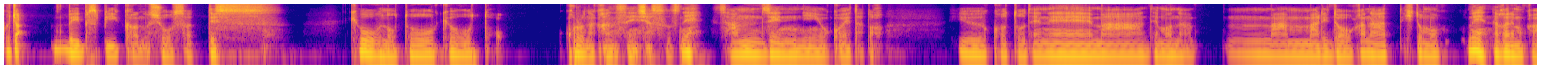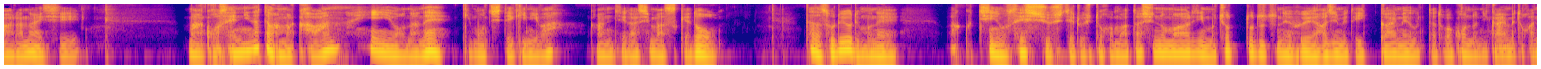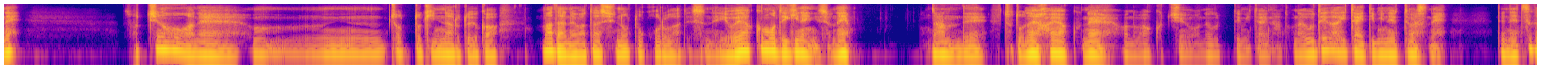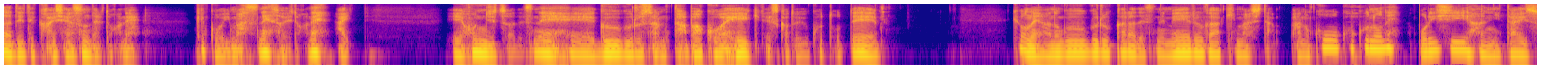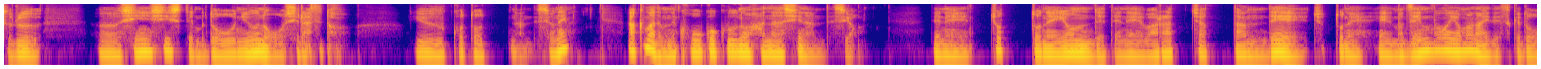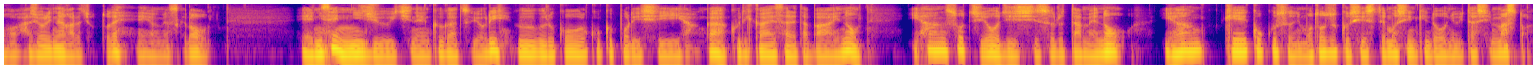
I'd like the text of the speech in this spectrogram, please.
こちは。ベイプスピーカーの少佐です。今日の東京都コロナ感染者数ですね。3000人を超えたということでね。まあでもな、んまああんまりどうかなって人もね、流れも変わらないし、まあ5000人になってもあんま変わんないようなね、気持ち的には感じがしますけど、ただそれよりもね、ワクチンを接種してる人が私の周りにもちょっとずつね、増え始めて1回目打ったとか、今度2回目とかね。そっちの方がね、うん、ちょっと気になるというか、まだね、私のところはですね、予約もできないんですよね。なんで、ちょっとね、早くね、あのワクチンをね、打ってみたいなと。腕が痛いってみんな言ってますね。で、熱が出て会社休んだりとかね、結構いますね、そういう人がね。はい。えー本日はですね、えー Google さんタバコは兵器ですかということで、今日ね、あの Google からですね、メールが来ました。あの広告のね、ポリシー違反に対する新システム導入のお知らせということなんですよね。あくまでもね、広告の話なんですよ。でね、ちょっとね、読んでてね、笑っちゃったんで、ちょっとね、えーまあ、全文は読まないですけど、端折りながらちょっとね、読みますけど、2021年9月より Google 広告ポリシー違反が繰り返された場合の違反措置を実施するための違反警告数に基づくシステムを新規導入いたしますと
